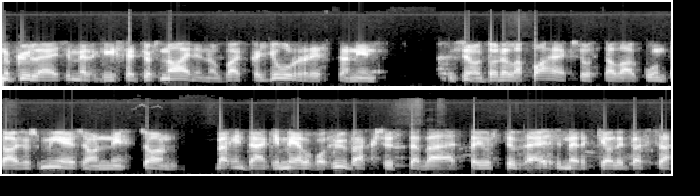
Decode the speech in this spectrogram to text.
No kyllä esimerkiksi, että jos nainen on vaikka jurrissa, niin se on todella paheksuttavaa, kun taas jos mies on, niin se on vähintäänkin melko hyväksyttävää. Että just hyvä esimerkki oli tässä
